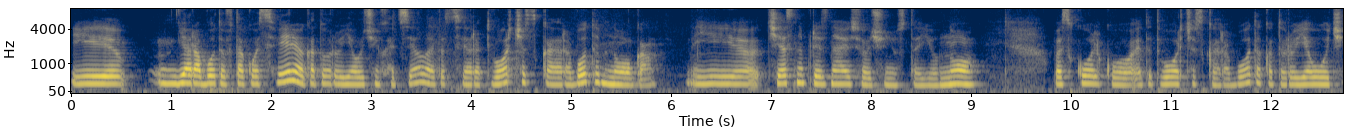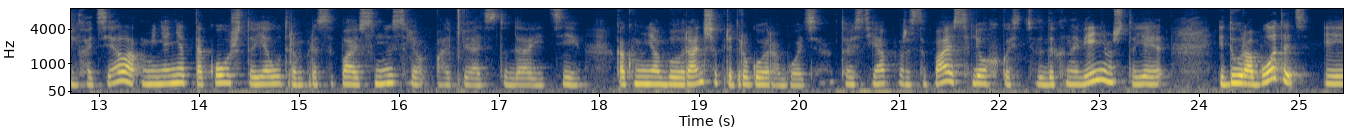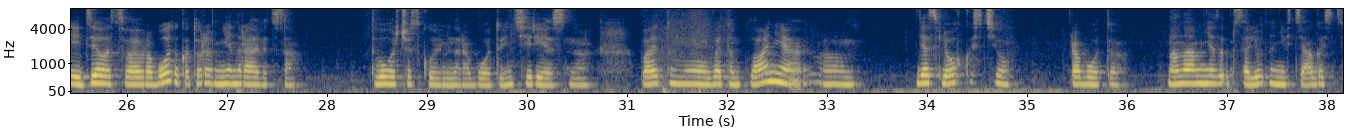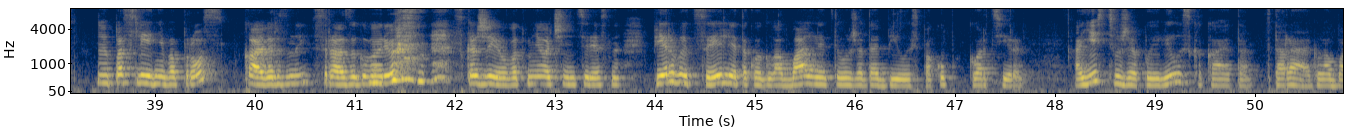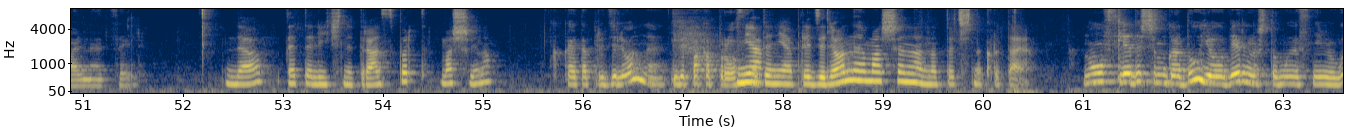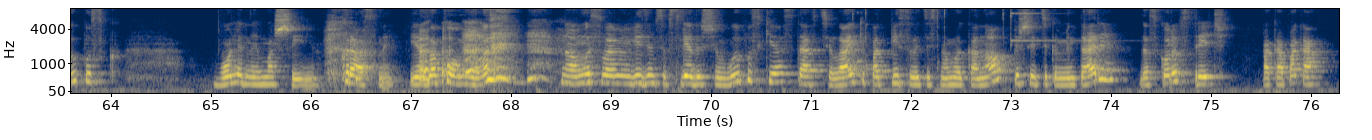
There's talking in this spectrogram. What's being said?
И я работаю в такой сфере, которую я очень хотела, это сфера творческая, работы много. И, честно признаюсь, очень устаю, но поскольку это творческая работа, которую я очень хотела, у меня нет такого, что я утром просыпаюсь с мыслью опять туда идти, как у меня было раньше при другой работе. То есть я просыпаюсь с легкостью, с вдохновением, что я иду работать и делать свою работу, которая мне нравится, творческую именно работу, интересную. Поэтому в этом плане э, я с легкостью работаю, но она мне абсолютно не в тягость. Ну и последний вопрос каверзный, сразу говорю. Скажи, вот мне очень интересно, первые цели такой глобальной ты уже добилась, покупка квартиры. А есть уже появилась какая-то вторая глобальная цель? Да, это личный транспорт, машина. Какая-то определенная или пока просто? Нет, это не определенная машина, она точно крутая. Ну, в следующем году я уверена, что мы снимем выпуск Волиной машине. Красной, я запомнила. Ну а мы с вами увидимся в следующем выпуске. Ставьте лайки, подписывайтесь на мой канал, пишите комментарии. До скорых встреч. Пока-пока.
